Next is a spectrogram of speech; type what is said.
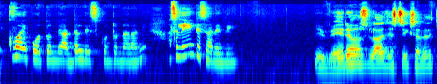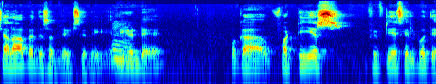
ఎక్కువ అయిపోతుంది అద్దెలు తీసుకుంటున్నారని. అసలు ఏంటి సార్ ఇది? ఈ వేర్ హౌస్ లాజిస్టిక్స్ అనేది చాలా పెద్ద సబ్జెక్ట్స్ ఇది. ఎందుకంటే ఒక ఫార్టీ ఇయర్స్ ఫిఫ్టీ ఇయర్స్ వెళ్ళిపోతే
